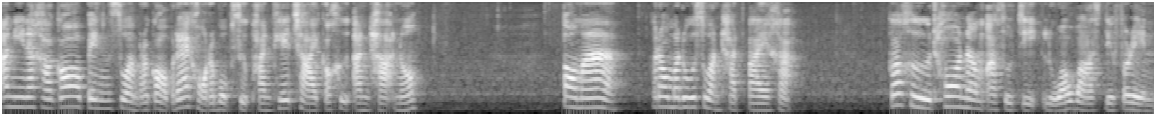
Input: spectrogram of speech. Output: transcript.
อันนี้นะคะก็เป็นส่วนประกอบแรกของระบบสืบพันธุ์เพศชายก็คืออันทะเนาะ ต่อมาเรามาดูส่วนถัดไปค่ะ ก็คือท่อนำอสุจิหรือว่า vas deferens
